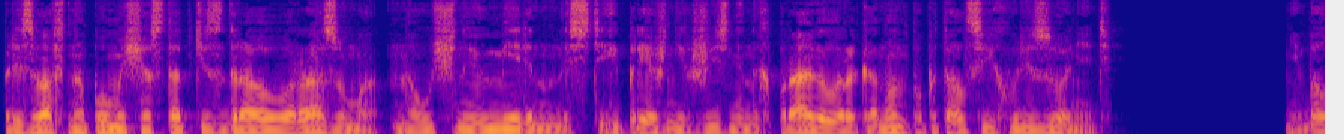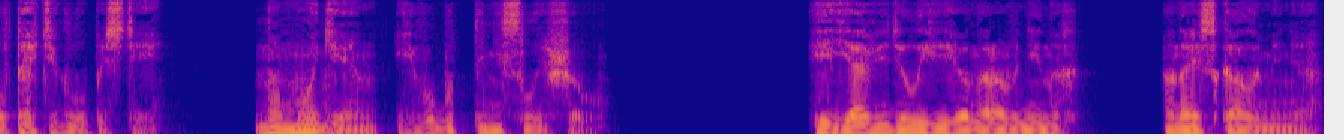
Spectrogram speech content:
Призвав на помощь остатки здравого разума, научной умеренности и прежних жизненных правил, Раканон попытался их урезонить. Не болтайте глупостей. Но Могиен его будто не слышал. И я видел ее на равнинах. Она искала меня.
